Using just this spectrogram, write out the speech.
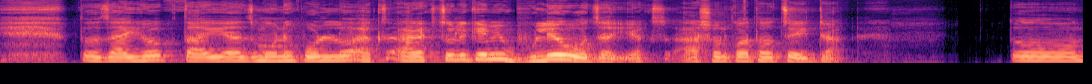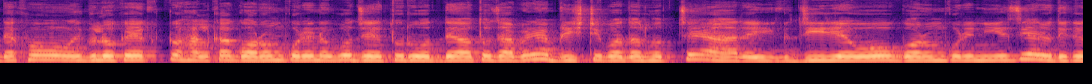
তো যাই হোক, তাই আজ মনে পড়ল। আর অ্যাকচুয়ালি কি আমি ভুলেও যাই। আসল কথা হচ্ছে এইটা। তো দেখো ওইগুলোকে একটু হালকা গরম করে নেব, যেহেতু রোদ দেওয়া তো যাবে না, বৃষ্টি বদল হচ্ছে, আর এই জিরেও গরম করে নিয়েছি, আর ওইদিকে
